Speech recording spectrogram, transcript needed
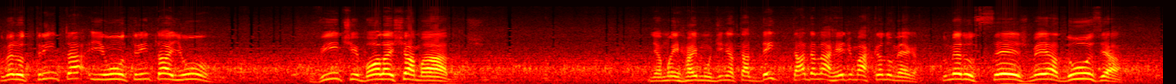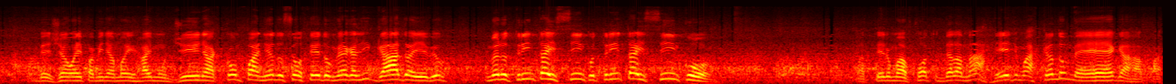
Número 31, 31. 20 bolas chamadas. Minha mãe Raimundinha está deitada na rede marcando o Mega. Número 6, meia dúzia. Um beijão aí para minha mãe Raimundinha, acompanhando o sorteio do Mega, ligado aí, viu? Número 35, 35. Bateram uma foto dela na rede marcando o Mega, rapaz.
